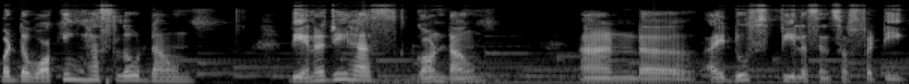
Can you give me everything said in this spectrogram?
But the walking has slowed down, the energy has gone down, and uh, I do feel a sense of fatigue.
